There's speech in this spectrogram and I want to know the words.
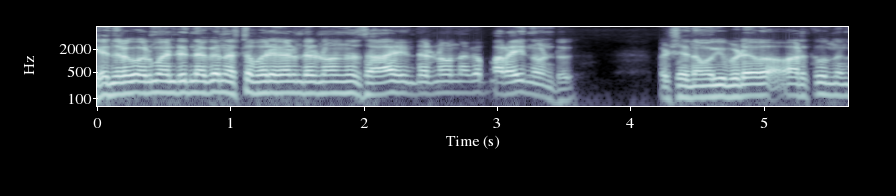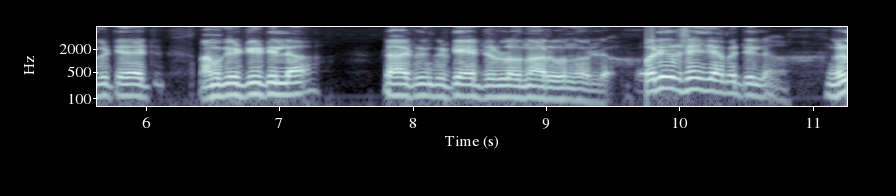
കേന്ദ്ര ഗവൺമെന്റിൽ നിന്നൊക്കെ നഷ്ടപരിഹാരം തരണമെന്ന് സഹായം തരണമെന്നൊക്കെ പറയുന്നുണ്ട്. പക്ഷേ നമുക്കിവിടെ ആർക്കൊന്നും ഒന്നും കിട്ടിയതായിട്ട് നമുക്ക് കിട്ടിയിട്ടില്ല. ആർക്കും കിട്ടിയായിട്ടുള്ളതൊന്നും അറിവൊന്നുമില്ല. ഒരു കൃഷിയും ചെയ്യാൻ പറ്റില്ല. നിങ്ങൾ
